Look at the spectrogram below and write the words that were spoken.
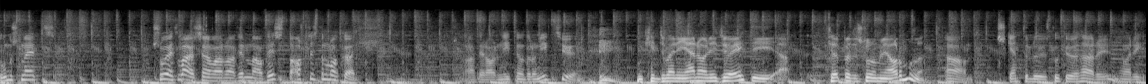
Doomsnight. Svo eitt lag sem var að finna á fyrsta ástistanum okkar var fyrir árið 1990 Við kynntum henni í janúar 91 í fjölbættarskólum í Ármúla. Já, skemmtilegu stúdíu þar, það var í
